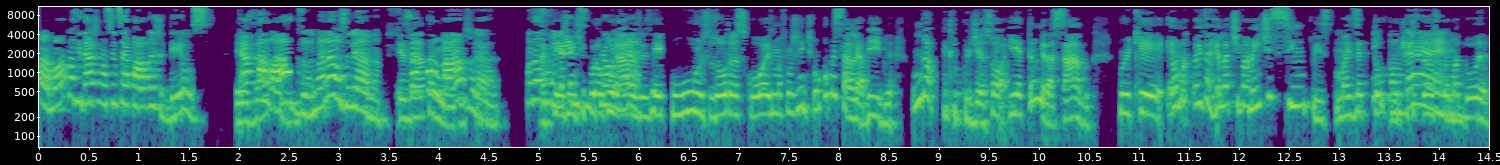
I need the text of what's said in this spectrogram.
a maior novidade que nós temos é a palavra de Deus. É a Exatamente. palavra, não é não, Juliana? Exatamente. É a palavra. Aqui a gente procurava, né? às vezes, recursos, outras coisas, mas falou, gente, vamos começar a ler a Bíblia, um capítulo por dia só, e é tão engraçado, porque é uma coisa relativamente simples, mas é totalmente É. transformadora,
